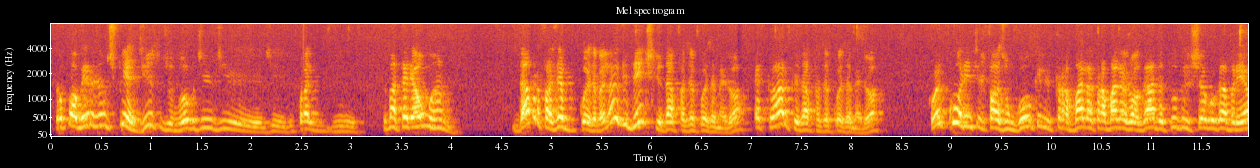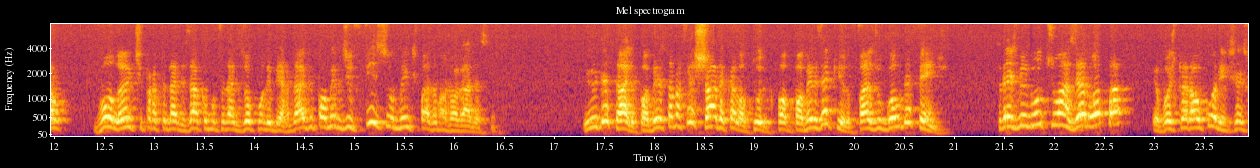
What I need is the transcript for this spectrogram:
Então o Palmeiras é um desperdício, de novo, de, de, de, de material humano. Dá para fazer coisa melhor? É evidente que dá para fazer coisa melhor. É claro que dá para fazer coisa melhor. Que o Corinthians faz um gol que ele trabalha, trabalha a jogada, tudo, e chega o Gabriel, volante para finalizar, como finalizou com liberdade, o Palmeiras dificilmente faz uma jogada assim. E o detalhe, o Palmeiras estava fechado naquela altura. O Palmeiras é aquilo, faz o gol, defende. Três minutos, 1 a 0 opa, eu vou esperar o Corinthians.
